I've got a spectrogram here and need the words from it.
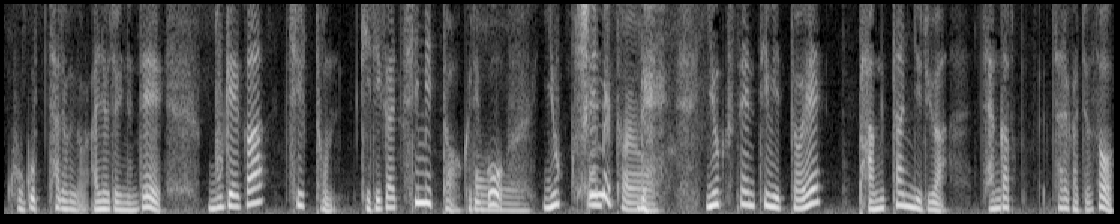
고급 차량으로 알려져 있는데 무게가 7톤, 길이가 7m, 그리고 오, 6 7m요. 네. 6cm의 방탄 유리와 장갑 차를 갖춰서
